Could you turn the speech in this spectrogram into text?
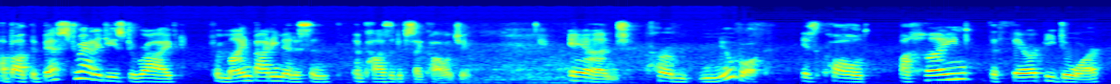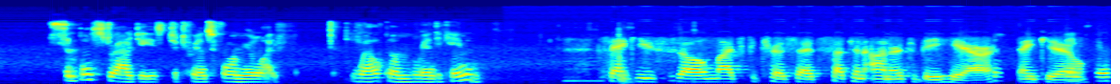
about the best strategies derived from mind body medicine and positive psychology. And her new book is called Behind the Therapy Door Simple Strategies to Transform Your Life. Welcome, Randy Kamen. Thank you so much, Patricia. It's such an honor to be here. Thank you. Thank you.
